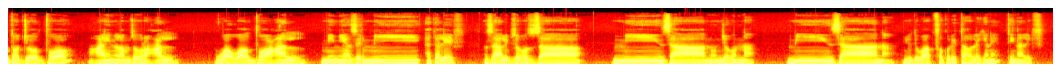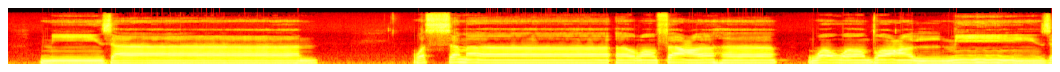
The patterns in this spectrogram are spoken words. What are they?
দজ দ আইন, লাম জবর আল। ওয়া ওয়া, দ আল, মিম, ইয়াজের, মি, এক আলিফ, জা, আলিফ জবর জা। মি, জা, নুন জবর না। মি, জা, না। যদি ওয়াকফ করি তাহলে এখানে তিন আলিফ। মিজান والسماء رفعها ووضع الميزان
